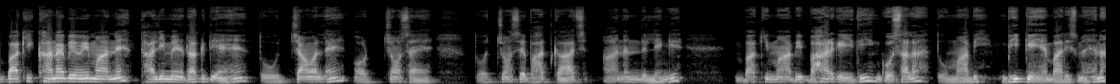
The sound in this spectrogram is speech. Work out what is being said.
बाकी खाना भी अभी माँ ने थाली में रख दिया है तो चावल है और चौसा है। तो चौसे भात का आज आनंद लेंगे। बाकी माँ भी बाहर गई थी गौशाला तो माँ भी भीग गई है बारिश में, है ना?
